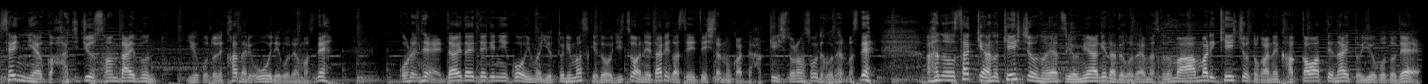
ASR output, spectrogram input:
1283台分ということで、かなり多いでございますね。これね、大々的にこう今言っておりますけど、実はね、誰が制定したのかってはっきりしとらんそうでございますね。あの、さっきあの警視庁のやつ読み上げたでございますけど、まあ、あんまり警視庁とかね、関わってないということで、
